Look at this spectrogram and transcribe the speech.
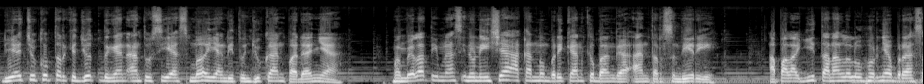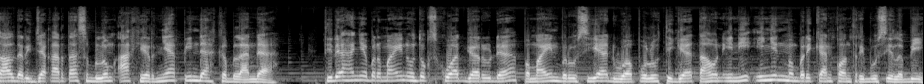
Dia cukup terkejut dengan antusiasme yang ditunjukkan padanya. Membela timnas Indonesia akan memberikan kebanggaan tersendiri. Apalagi tanah leluhurnya berasal dari Jakarta sebelum akhirnya pindah ke Belanda. Tidak hanya bermain untuk skuad Garuda, pemain berusia 23 tahun ini ingin memberikan kontribusi lebih.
